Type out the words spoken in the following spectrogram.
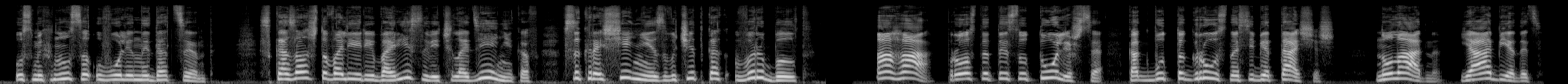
— усмехнулся уволенный доцент. Сказал, что Валерий Борисович Ладейников в сокращении звучит как «верблд». «Ага, просто ты сутулишься, как будто груз на себе тащишь. Ну ладно, я обедать,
